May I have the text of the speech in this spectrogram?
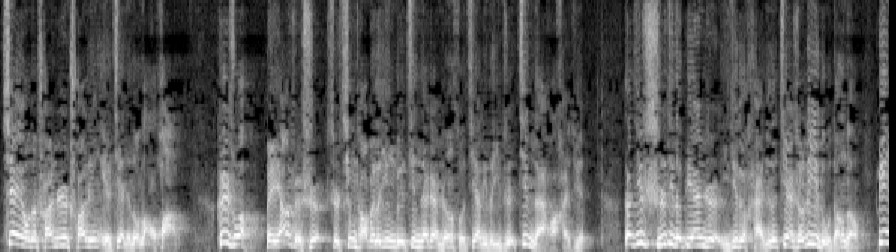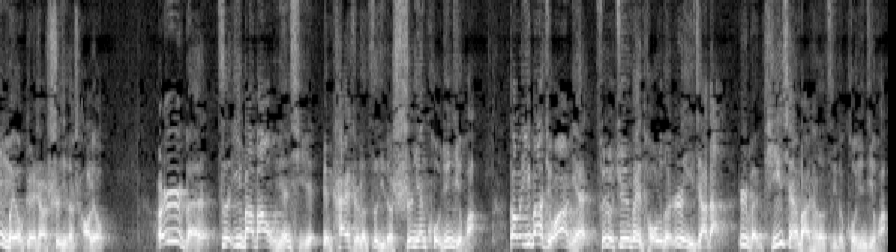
现有的船只船龄也渐渐都老化了。可以说，北洋水师是清朝为了应对近代战争所建立的一支近代化海军，但其实际的编制以及对海军的建设力度等等，并没有跟上世界的潮流。而日本自1885年起便开始了自己的十年扩军计划，到了1892年，随着军费投入的日益加大，日本提前完成了自己的扩军计划。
